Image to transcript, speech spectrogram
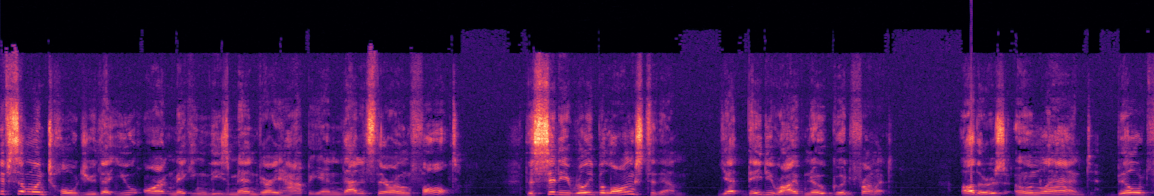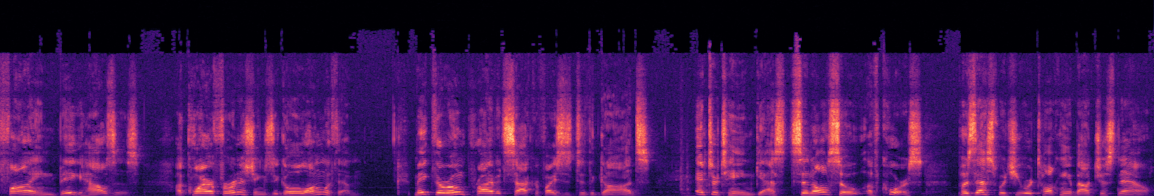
If someone told you that you aren't making these men very happy and that it's their own fault. The city really belongs to them yet they derive no good from it. Others own land, build fine, big houses, acquire furnishings to go along with them, make their own private sacrifices to the gods, entertain guests, and also, of course, possess what you were talking about just now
